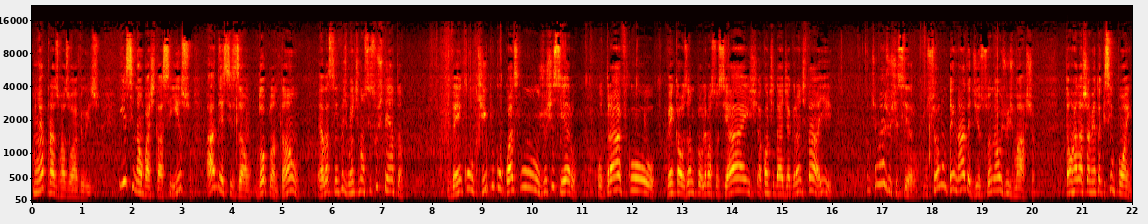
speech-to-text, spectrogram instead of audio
Não é prazo razoável isso. E se não bastasse isso, a decisão do plantão, ela simplesmente não se sustenta. Vem com o típico, quase que um justiceiro. O tráfico vem causando problemas sociais, a quantidade é grande, está aí. A gente não é justiceiro. O senhor não tem nada disso, o senhor não é o juiz Marshall. Então o relaxamento aqui se impõe.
